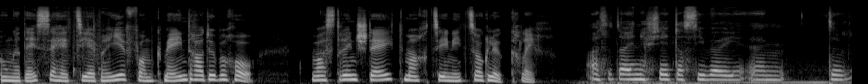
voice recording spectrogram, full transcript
Unterdessen hat sie einen Brief vom Gemeinderat bekommen. Was drin steht, macht sie nicht so glücklich. Also da steht, dass sie wollen, ähm, den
